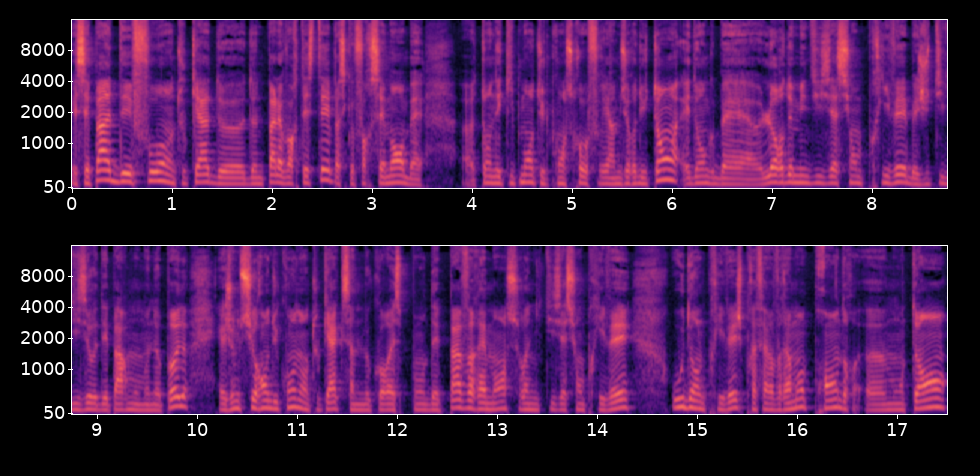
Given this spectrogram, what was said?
Et c'est pas défaut en tout cas de, ne pas l'avoir testé parce que forcément ben, euh, ton équipement tu le construis au fur et à mesure du temps. Et donc ben, lors de mes utilisations privées ben, j'utilisais au départ mon monopode. Et je me suis rendu compte en tout cas que ça ne me correspondait pas vraiment sur une utilisation privée ou dans le privé. Je préfère vraiment prendre euh, mon temps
